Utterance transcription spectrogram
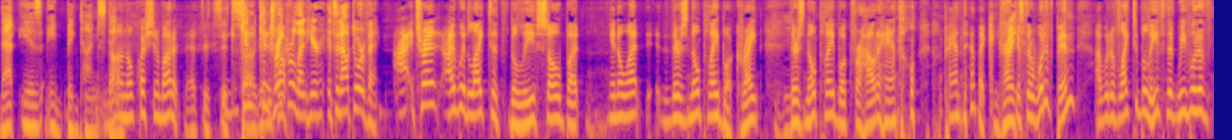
That is a big time sting. No, no question about it. It- It's it's Can uh, can Drake tough. relent here? It's an outdoor event. I, Trent, I would like to believe so, but you know what? There's no playbook, right? Mm-hmm. There's no playbook for how to handle a pandemic. Right. If there would have been, I would have liked to believe that we would have,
